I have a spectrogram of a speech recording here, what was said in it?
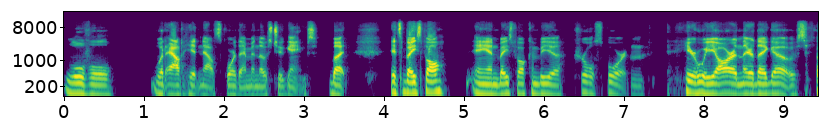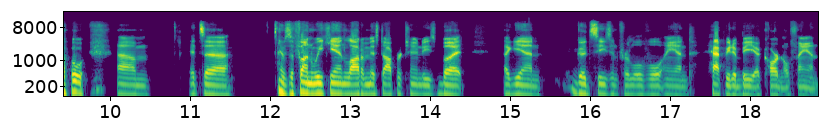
Louisville would out hit and outscore them in those two games. But it's baseball, and baseball can be a cruel sport. And here we are, and there they go. So um, it's a it was a fun weekend, a lot of missed opportunities, but again, good season for Louisville, and happy to be a Cardinal fan.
